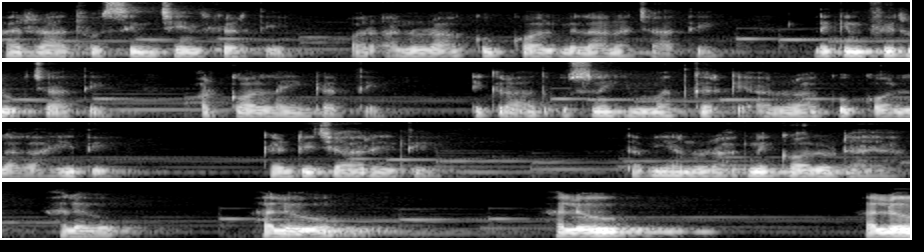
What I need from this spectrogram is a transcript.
हर रात वो सिम चेंज करती और अनुराग को कॉल मिलाना चाहती, लेकिन फिर रुक जाती और कॉल नहीं करती। एक रात उसने हिम्मत करके अनुराग को कॉल लगा ही दी। घंटी जा रही थी। तभी अनुराग ने कॉल उठाया। Hello? Hello? Hello? Hello?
